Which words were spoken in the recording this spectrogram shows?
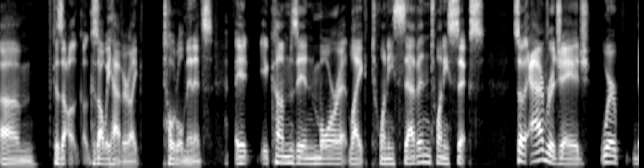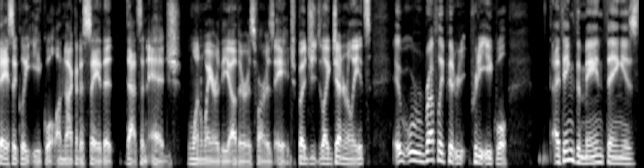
um, because because all we have are like total minutes, it it comes in more at like 27, 26. So average age, we're basically equal. I'm not going to say that that's an edge one way or the other as far as age, but like generally, it's it, we're roughly pretty, pretty equal. I think the main thing is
